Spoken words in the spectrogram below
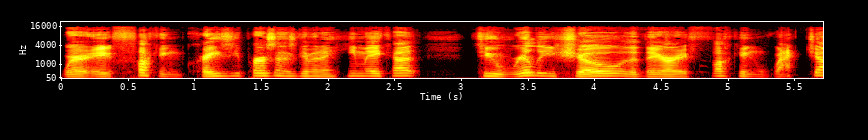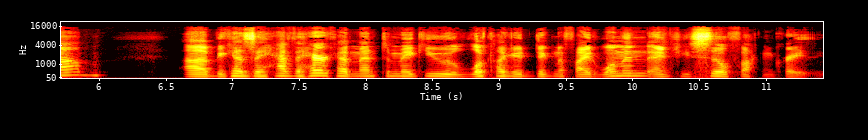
where a fucking crazy person is given a Hime cut to really show that they are a fucking whack job uh, because they have the haircut meant to make you look like a dignified woman, and she's still fucking crazy.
